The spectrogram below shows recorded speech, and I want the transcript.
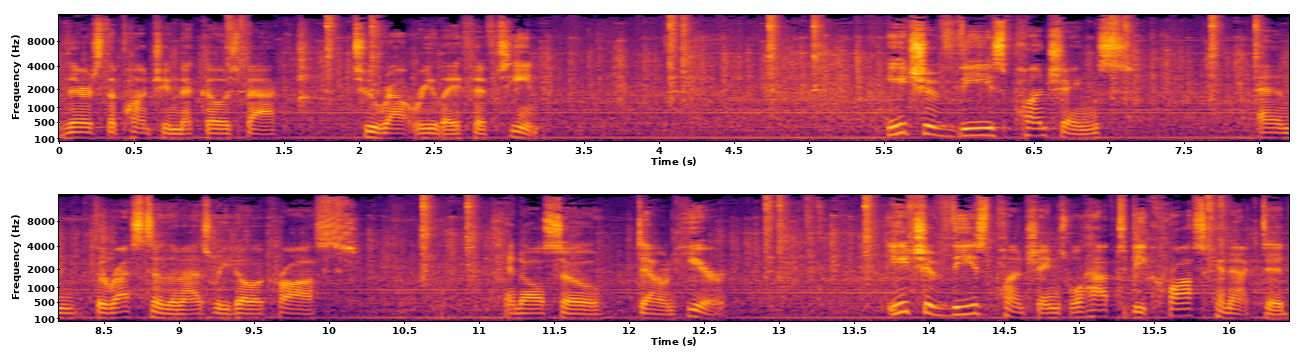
There's the punching that goes back to route relay 15. Each of these punchings, and the rest of them as we go across, and also down here, each of these punchings will have to be cross-connected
